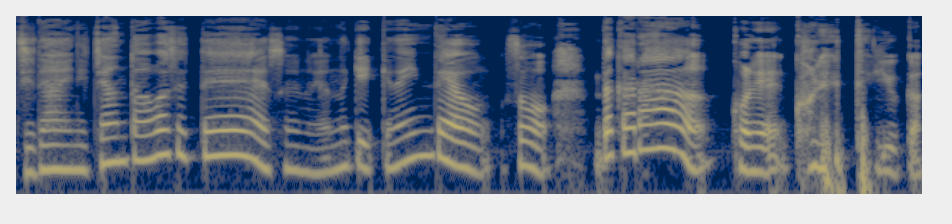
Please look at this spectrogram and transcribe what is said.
時代にちゃんと合わせて、そういうのやんなきゃいけないんだよ。そう。だから、これ、これっていうか、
